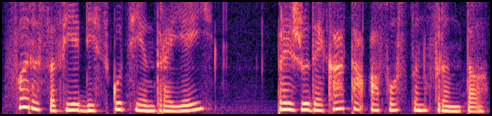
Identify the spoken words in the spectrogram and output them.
fără să fie discuții între ei, prejudecata a fost înfrântă.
